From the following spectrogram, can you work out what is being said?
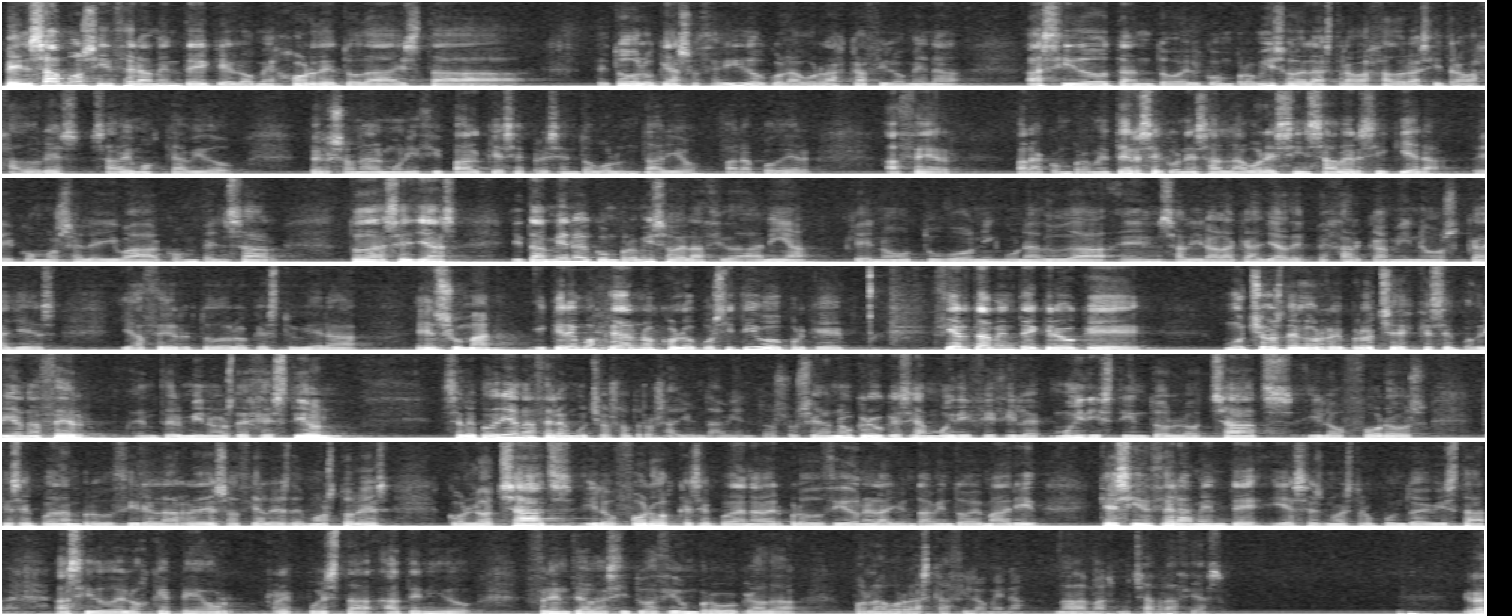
Pensamos sinceramente que lo mejor de toda esta de todo lo que ha sucedido con la borrasca Filomena ha sido tanto el compromiso de las trabajadoras y trabajadores. Sabemos que ha habido personal municipal que se presentó voluntario para poder hacer, para comprometerse con esas labores sin saber siquiera eh, cómo se le iba a compensar todas ellas y también el compromiso de la ciudadanía que no tuvo ninguna duda en salir a la calle a despejar caminos, calles y hacer todo lo que estuviera en su mano. Y queremos quedarnos con lo positivo porque ciertamente creo que muchos de los reproches que se podrían hacer en términos de gestión se le podrían hacer a muchos otros ayuntamientos. O sea, no creo que sean muy difíciles, muy distintos los chats y los foros que se puedan producir en las redes sociales de Móstoles con los chats y los foros que se puedan haber producido en el Ayuntamiento de Madrid, que sinceramente, y ese es nuestro punto de vista, ha sido de los que peor respuesta ha tenido frente a la situación provocada por la borrasca Filomena. Nada más, muchas gracias.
